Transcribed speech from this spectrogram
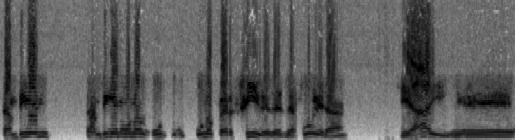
también, también uno, uno percibe desde afuera que hay, eh,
